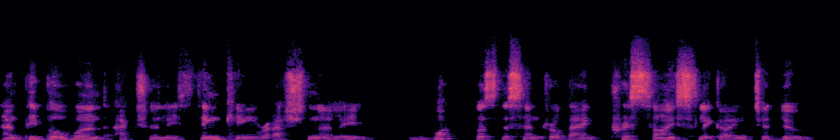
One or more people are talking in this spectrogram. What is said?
And people weren't actually thinking rationally what was the central bank precisely going to do?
